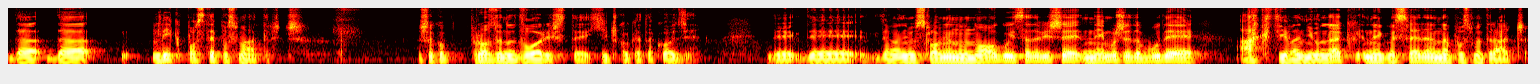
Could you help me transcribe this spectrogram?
da, da lik postaje posmatrač. Znaš ako prozor na dvorište Hičkoka takođe, gde, gde, gde on ima slomljenu nogu i sada više ne može da bude aktivan junak, nego je sveden na posmatrača.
